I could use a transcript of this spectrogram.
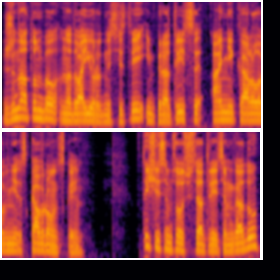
женат он был на двоюродной сестре императрицы Анне Карловне Скавронской. В 1763 году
